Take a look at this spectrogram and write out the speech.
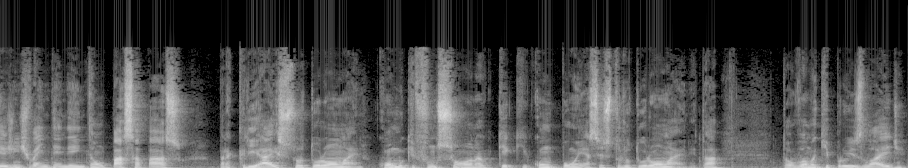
aqui a gente vai entender então passo a passo para criar a estrutura online. Como que funciona, o que, que compõe essa estrutura online, tá? Então vamos aqui para o slide.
